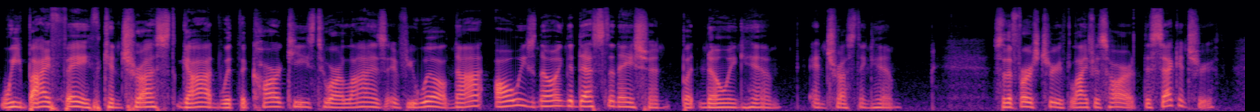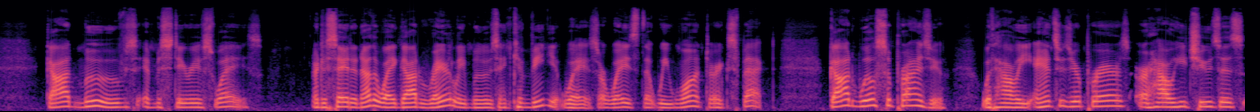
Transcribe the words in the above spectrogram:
we by faith can trust God with the car keys to our lives, if you will, not always knowing the destination, but knowing Him and trusting Him. So the first truth, life is hard. The second truth, God moves in mysterious ways. Or to say it another way, God rarely moves in convenient ways or ways that we want or expect. God will surprise you with how he answers your prayers or how he chooses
